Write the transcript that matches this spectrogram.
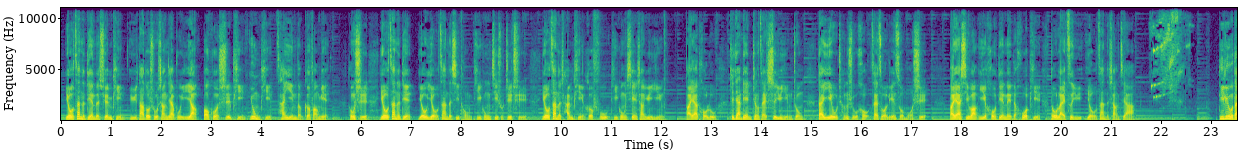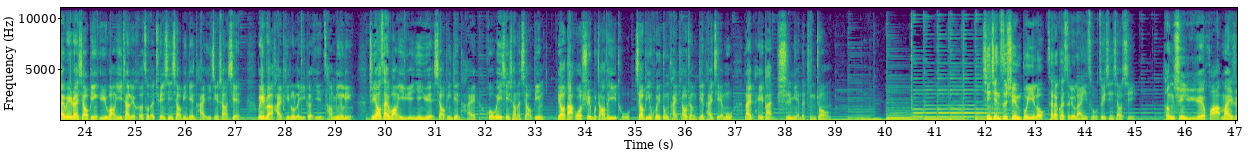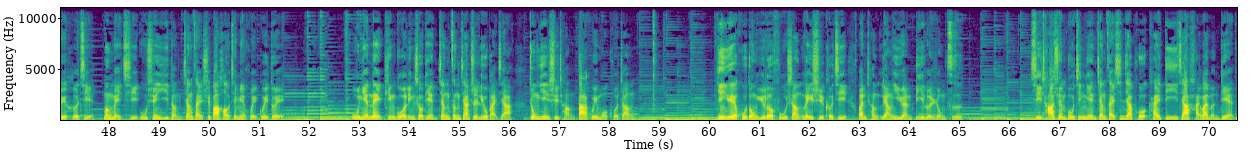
有赞的店的选品与大多数商家不一样，包括食品、用品、餐饮等各方面。同时，有赞的店由有赞的系统提供技术支持，有赞的产品和服务提供线上运营。白鸭透露，这家店正在试运营中，待业务成熟后再做连锁模式。白鸭希望以后店内的货品都来自于有赞的商家。第六代微软小冰与网易战略合作的全新小冰电台已经上线。微软还披露了一个隐藏命令：只要在网易云音乐、小冰电台或微信上的小冰表达“我睡不着”的意图，小冰会动态调整电台节目来陪伴失眠的听众。新鲜资讯不遗漏，再来快速浏览一组最新消息：腾讯与乐华、迈锐和解，孟美岐、吴宣仪等将在十八号见面会归队。五年内，苹果零售店将增加至六百家，中印市场大规模扩张。音乐互动娱乐服务商雷石科技完成两亿元 B 轮融资。喜茶宣布，今年将在新加坡开第一家海外门店。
